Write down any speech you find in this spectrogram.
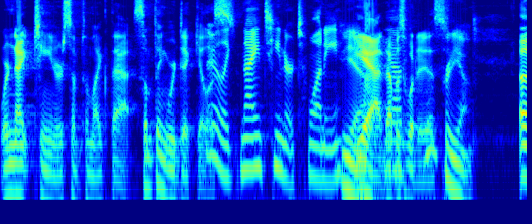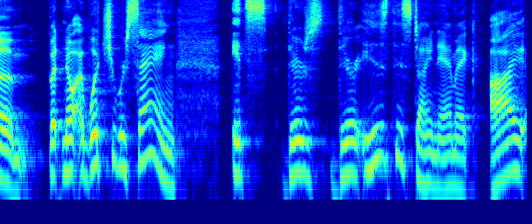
or 19 or something like that. Something ridiculous. They're like 19 or 20. Yeah. yeah, that Yeah. was what it is. Pretty young. Um, but no, what you were saying, it's there's there is this dynamic. I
